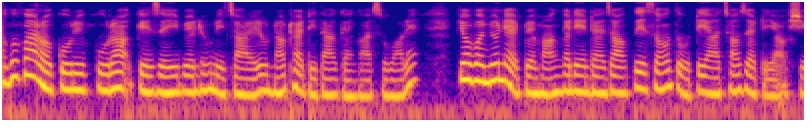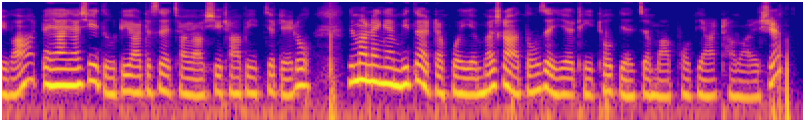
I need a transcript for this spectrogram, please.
အခုကတော့ကိုရီကိုရကယ်ဆယ်ရေးပဲလုပ်နေကြတယ်လို့နောက်ထပ်ဒေတာကန်ကဆိုပါတယ်။ပျော်ပွဲမျိုးနယ်အတွင်းမှာငလင်တန်းကြောင့်သေဆုံးသူ161ယောက်ရှိကတရားရရှိသူ116ယောက်ရှိထားပြီးဖြစ်တယ်လို့မြန်မာနိုင်ငံမိသက်တပ်ဖွဲ့ရဲ့မတ်လ30ရက်အထိထုတ်ပြန်ချက်မှာဖော်ပြထားပါတယ်ရှင်။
